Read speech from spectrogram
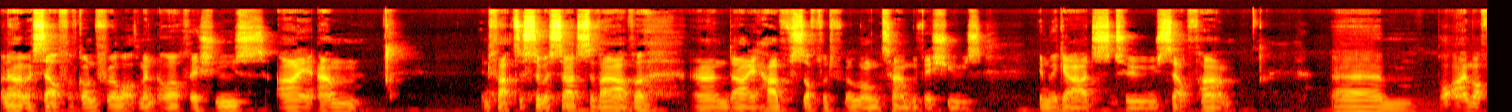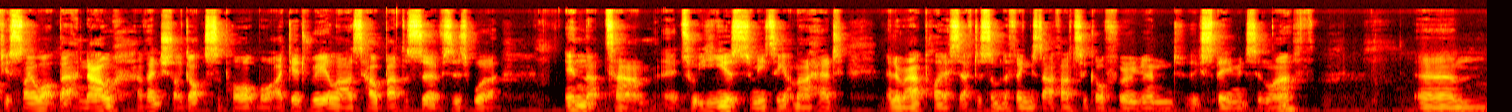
but I myself have gone through a lot of mental health issues. I am, in fact, a suicide survivor, and I have suffered for a long time with issues in regards to self harm. Um, but I'm obviously a lot better now. Eventually, I got support, but I did realise how bad the services were in that time. It took years for me to get my head in the right place after some of the things that I've had to go through and experience in life. Um,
